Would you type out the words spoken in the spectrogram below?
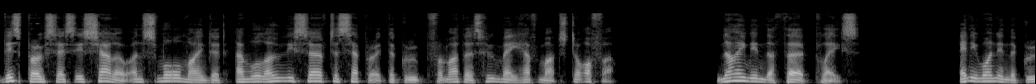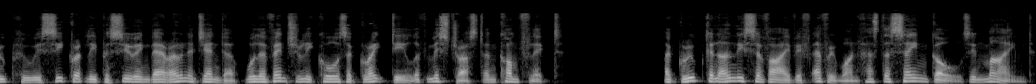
This process is shallow and small-minded and will only serve to separate the group from others who may have much to offer. 9 in the third place. Anyone in the group who is secretly pursuing their own agenda will eventually cause a great deal of mistrust and conflict. A group can only survive if everyone has the same goals in mind.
